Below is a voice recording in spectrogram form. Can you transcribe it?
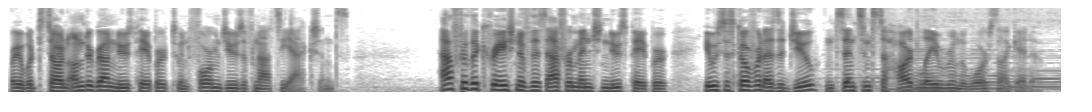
where he would start an underground newspaper to inform Jews of Nazi actions. After the creation of this aforementioned newspaper, he was discovered as a Jew and sentenced to hard labor in the Warsaw Ghetto.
